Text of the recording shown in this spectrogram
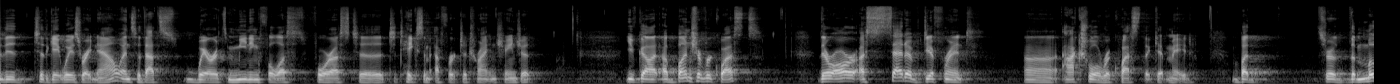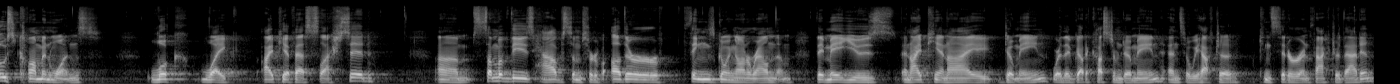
the to the gateways right now, and so that's where it's meaningful us, for us to, to take some effort to try and change it. You've got a bunch of requests. There are a set of different uh, actual requests that get made, but sort of the most common ones look like IPFS slash CID. Um, some of these have some sort of other things going on around them. They may use an IPNI domain where they've got a custom domain, and so we have to consider and factor that in.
